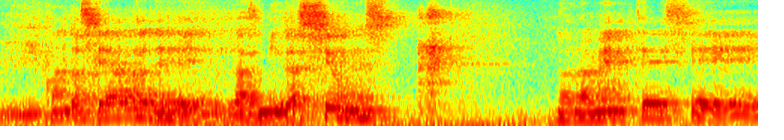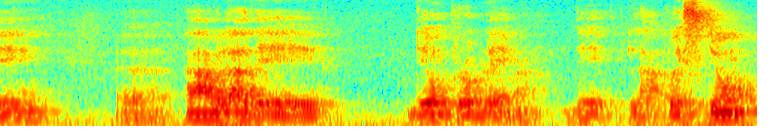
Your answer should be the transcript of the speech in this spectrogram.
Y cuando se habla de las migraciones, normalmente se eh, habla de, de un problema, de la cuestión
